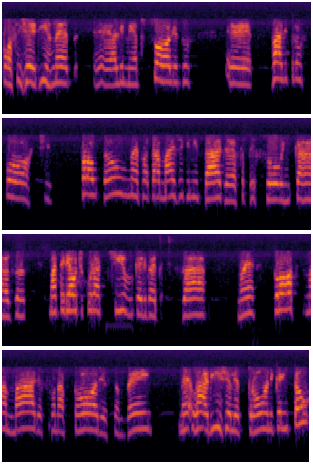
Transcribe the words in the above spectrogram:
possa ingerir né, é, alimentos sólidos, é, vale transporte, fraldão né, para dar mais dignidade a essa pessoa em casa, material de curativo que ele vai precisar, não é? Próteses mamárias, fonatórias também, né, laringe eletrônica. Então,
